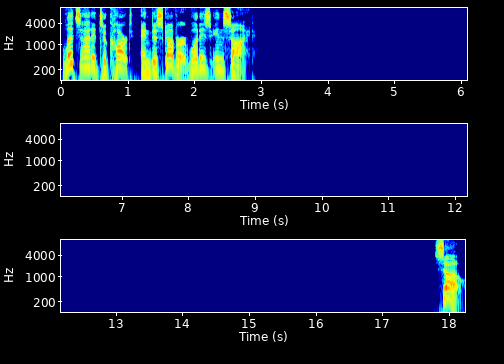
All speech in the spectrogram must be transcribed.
Let's add it to cart and discover what is inside. So,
